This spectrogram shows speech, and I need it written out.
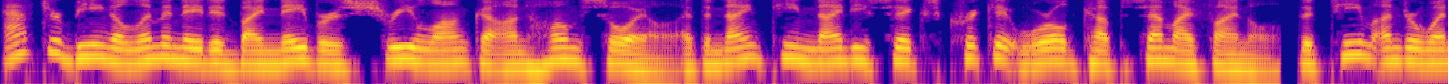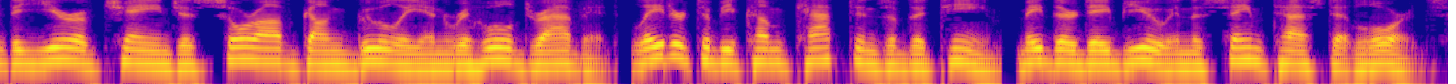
After being eliminated by neighbours Sri Lanka on home soil at the 1996 Cricket World Cup semi-final, the team underwent a year of change as Sourav Ganguly and Rahul Dravid, later to become captains of the team, made their debut in the same test at Lords.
